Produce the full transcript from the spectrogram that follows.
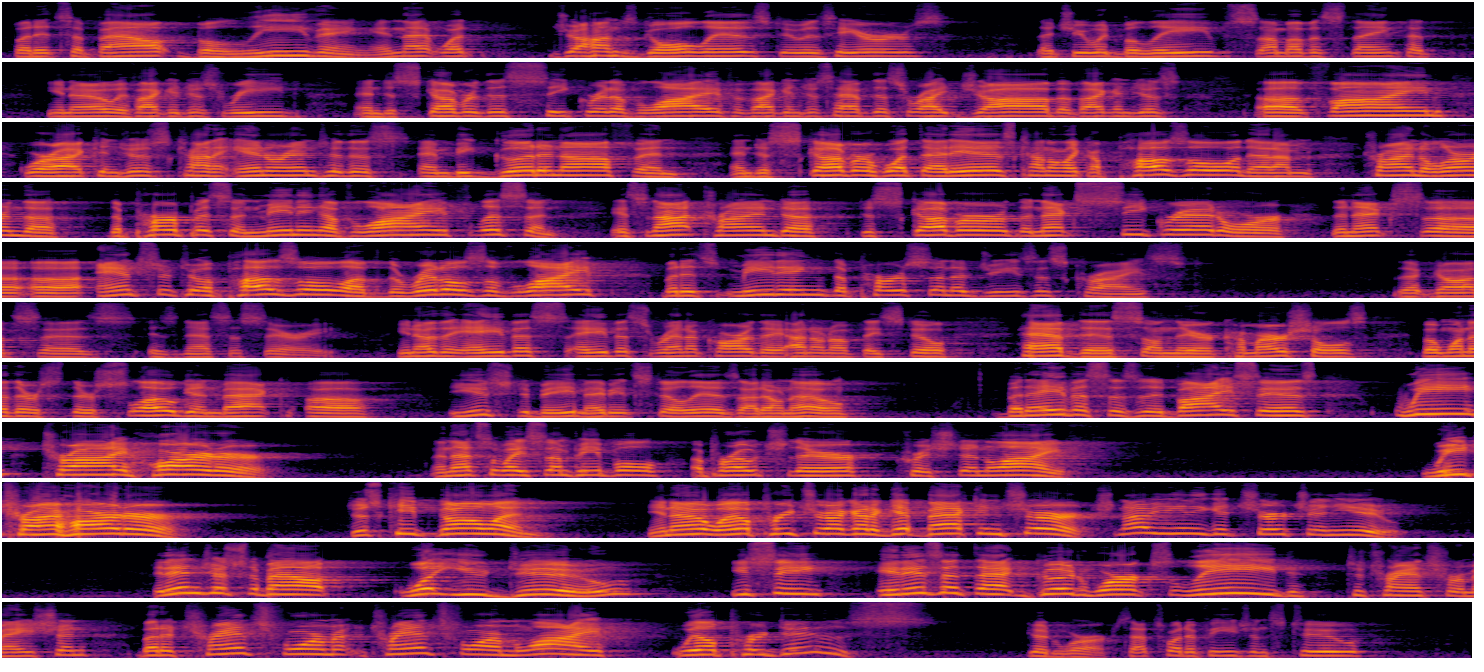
but it's about believing. Isn't that what John's goal is to his hearers? That you would believe. Some of us think that, you know, if I could just read and discover this secret of life, if I can just have this right job, if I can just uh, find where I can just kind of enter into this and be good enough and, and discover what that is, kind of like a puzzle, and that I'm trying to learn the, the purpose and meaning of life. Listen, it's not trying to discover the next secret or the next uh, uh, answer to a puzzle of the riddles of life, but it's meeting the person of Jesus Christ that God says is necessary. You know, the Avis, Avis rent a car, they, I don't know if they still have this on their commercials, but one of their, their slogan back uh, used to be, maybe it still is, I don't know. But Avis's advice is we try harder. And that's the way some people approach their Christian life. We try harder. Just keep going. You know, well, preacher, I got to get back in church. No, you need to get church in you. It isn't just about what you do. You see, it isn't that good works lead to transformation, but a transform, transformed life will produce good works. That's what Ephesians 2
